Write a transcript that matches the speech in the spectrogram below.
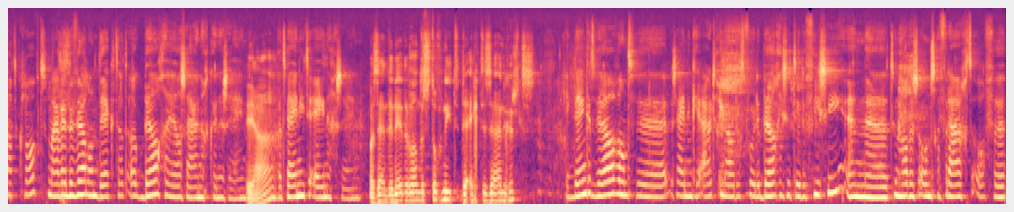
Dat klopt, maar we hebben wel ontdekt dat ook Belgen heel zuinig kunnen zijn. Ja? Dat wij niet de enige zijn. Maar zijn de Nederlanders toch niet de echte zuinigers? Ik denk het wel, want we zijn een keer uitgenodigd voor de Belgische televisie. En uh, toen hadden ze ons gevraagd of we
